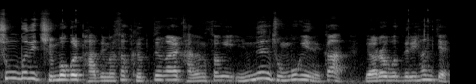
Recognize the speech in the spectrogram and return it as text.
충분히 주목을 받으면서 급등할 가능성이 있는 종목이니까 여러분들이 현재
